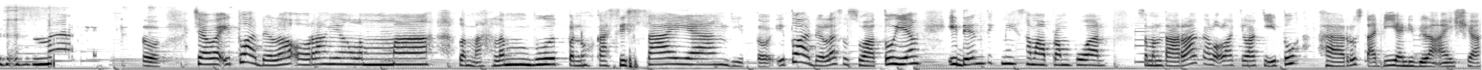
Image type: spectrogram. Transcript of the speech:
nah, gitu. Cewek itu adalah orang yang lemah, lemah lembut, penuh kasih sayang gitu. Itu adalah sesuatu yang identik nih sama perempuan. Sementara kalau laki-laki itu harus tadi yang dibilang Aisyah,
